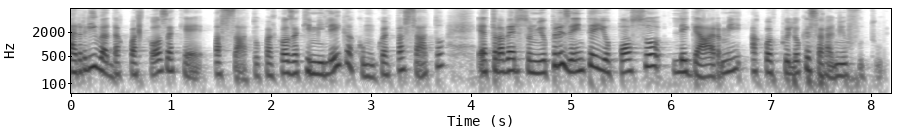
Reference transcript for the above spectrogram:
arriva da qualcosa che è passato, qualcosa che mi lega comunque al passato e attraverso il mio presente io posso legarmi a quello che sarà il mio futuro.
